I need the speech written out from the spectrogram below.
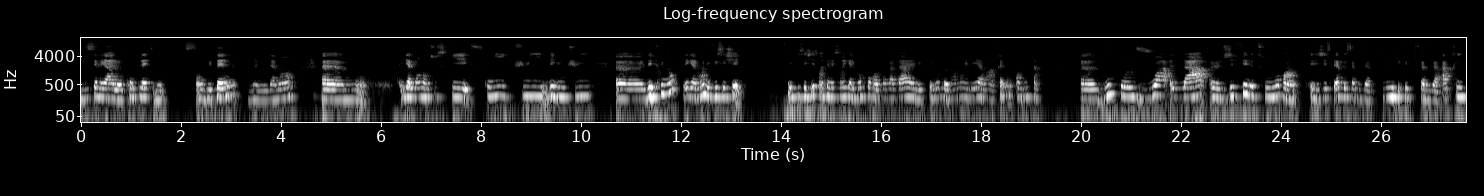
des céréales complètes, donc sans gluten, bien évidemment. Euh, également dans tout ce qui est fruits cuits, légumes cuits, euh, des pruneaux également, les fruits séchés. Les fruits séchés sont intéressants également pour, pour et les pruneaux peuvent vraiment aider à avoir un très bon transit. Euh, donc voilà, j'ai fait le tour et j'espère que ça vous a plu et que ça vous a appris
